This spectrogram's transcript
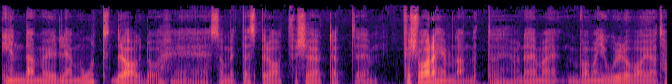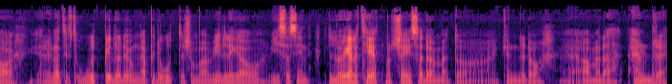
enda möjliga motdrag då. Eh, som ett desperat försök att eh, försvara hemlandet. Och det man, vad man gjorde då var ju att ha relativt outbildade unga piloter som var villiga att visa sin lojalitet mot kejsardömet och kunde då eh, använda äldre,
